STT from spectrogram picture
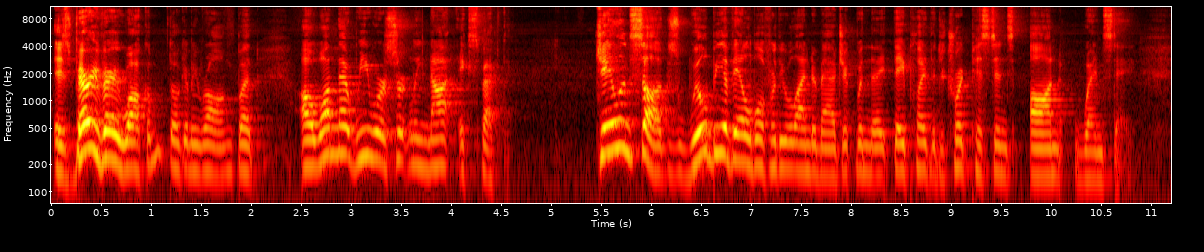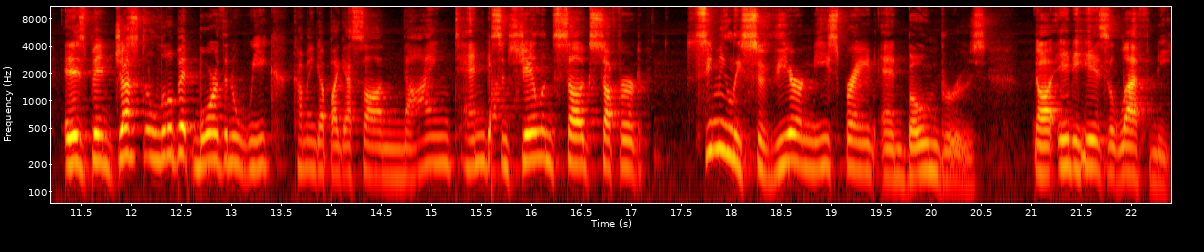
is very, very welcome. Don't get me wrong, but uh, one that we were certainly not expecting. Jalen Suggs will be available for the Orlando Magic when they, they play the Detroit Pistons on Wednesday. It has been just a little bit more than a week, coming up, I guess, on 9, 10 days since Jalen Suggs suffered seemingly severe knee sprain and bone bruise uh, in his left knee.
